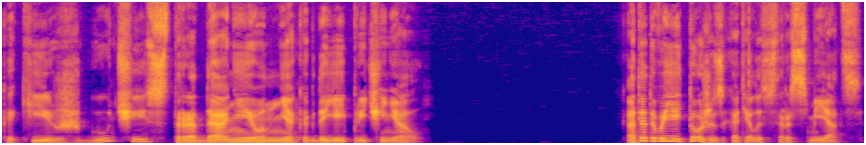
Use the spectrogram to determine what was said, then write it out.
какие жгучие страдания он некогда ей причинял. От этого ей тоже захотелось рассмеяться.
